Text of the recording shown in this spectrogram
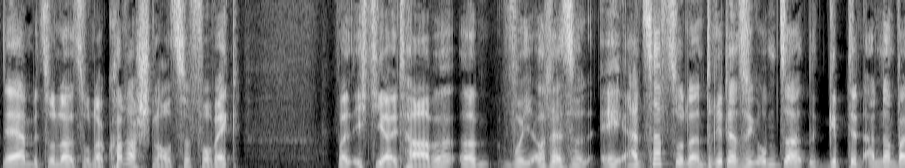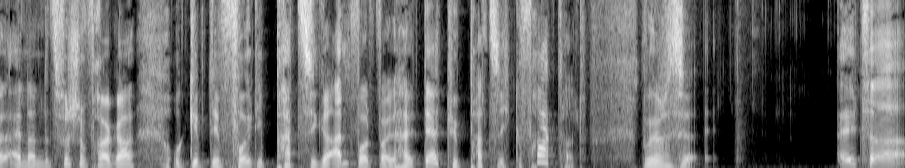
naja, mit so einer, so einer Konnerschnauze vorweg weil ich die halt habe, ähm, wo ich auch so, ey, ernsthaft? So, dann dreht er sich um, sagt, gibt den anderen, weil einer eine Zwischenfrage hat und gibt dem voll die patzige Antwort, weil halt der Typ patzig gefragt hat. Wo ich so, Alter,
